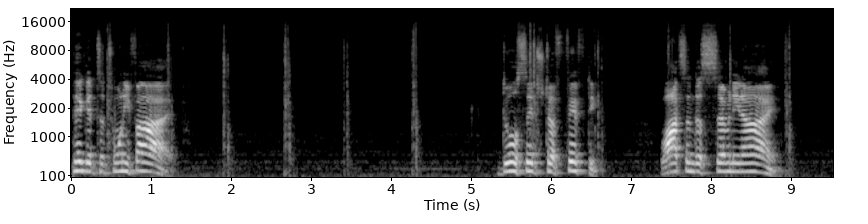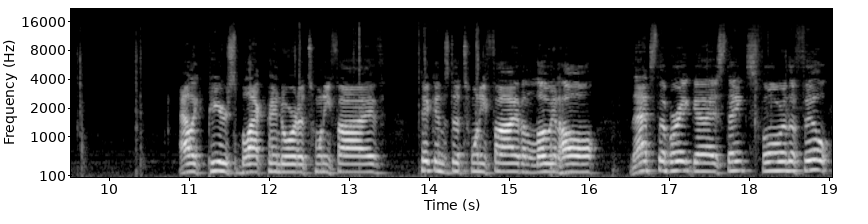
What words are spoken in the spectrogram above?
Pickett to 25. Dulcich to 50. Watson to 79. Alec Pierce, Black Pandora to 25. Pickens to 25 and Logan Hall. That's the break, guys. Thanks for the fill.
